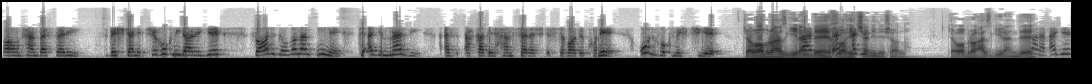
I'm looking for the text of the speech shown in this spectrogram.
با اون همبستری بشکنه؟ چه حکمی داره؟ یک سوال دومم اینه که اگه مردی از عقب همسرش استفاده کنه اون حکمش چیه؟ جواب رو از گیرنده خواهید اگه- شنید انشاءالله. جواب رو از گیرنده دارم اگه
